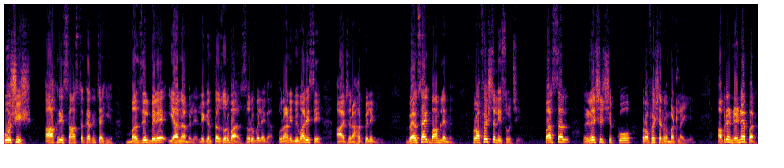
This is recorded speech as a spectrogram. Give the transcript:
कोशिश आखिरी सांस तक करनी चाहिए। मंजिल मिले या ना मिले, लेकिन तजुर्बा ज़रूर मिलेगा। पुरानी बीमारी से आज राहत मिलेगी। व्यवसायिक मामले में प्रोफेशनली सोचिए। पर्सनल रिलेशनशिप को प्रोफेशन में मत लाइए। अपने निर्णय पर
